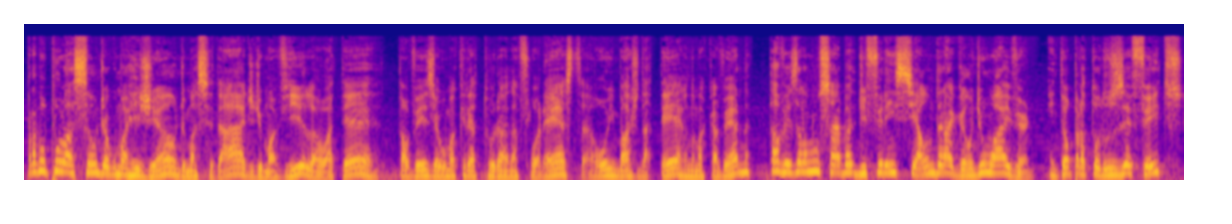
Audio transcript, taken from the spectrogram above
Para a população de alguma região, de uma cidade, de uma vila, ou até talvez de alguma criatura na floresta, ou embaixo da terra, numa caverna, talvez ela não saiba diferenciar um dragão de um wyvern. Então, para todos os efeitos,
